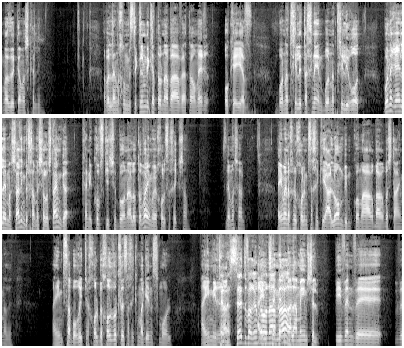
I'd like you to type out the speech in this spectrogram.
מה זה כמה שקלים? אבל אנחנו מסתכלים לקראת העונה הבאה, ואתה אומר, אוקיי, אז בוא נתחיל לתכנן, בוא נתחיל לראות. בוא נראה למשל אם ב-532 קניקובסקי שבעונה לא טובה, אם הוא יכול לשחק שם. למשל. האם אנחנו יכולים לשחק יהלום במקום ה-442 הזה? האם סבורית יכול בכל זאת לשחק מגן שמאל? האם יראה... תנסה דברים האם לעונה צמד הבאה. בלמים של פיבן ו... ו...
